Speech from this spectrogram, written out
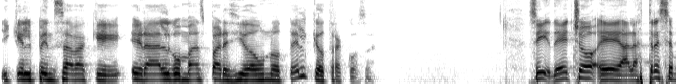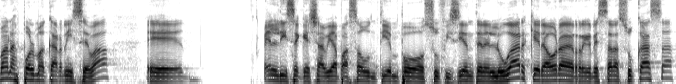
y que él pensaba que era algo más parecido a un hotel que otra cosa. Sí, de hecho, eh, a las tres semanas Paul McCartney se va. Eh, él dice que ya había pasado un tiempo suficiente en el lugar, que era hora de regresar a su casa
